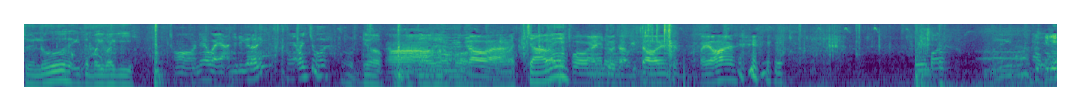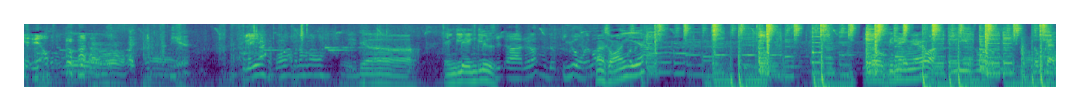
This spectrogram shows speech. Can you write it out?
Dulu kita bagi-bagi. Oh, ni awak yang jadi kalau ni. Yang pancung. Oh, dia ah, tahu lah. Macam ni. Itu tak beritahu ni payah kan. Pilih ni apa? Ni eh. Boleh bawa mana-mana. Oh, dia angle-angle. Ah, dia duduk pinggung apa? Ha, seorang lagi ya. Yo, Penang ni apa? Ini semua. bukan.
